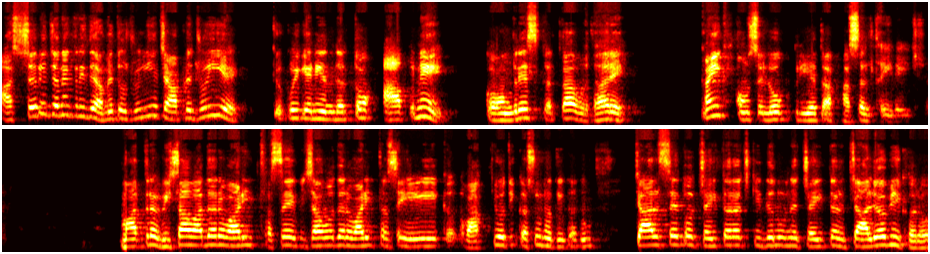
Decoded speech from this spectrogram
આશ્ચર્યજનક રીતે અમે તો જોઈએ છે આપણે જોઈએ કે કોઈક એની અંદર તો આપને કોંગ્રેસ કરતા વધારે કંઈક અંશે લોકપ્રિયતા હાંસલ થઈ રહી છે. માત્ર વિસાવાદર વાળી થશે વિસાવાદર વાળી થશે એક વાક્યોથી કશું નથી થતું. ચાલશે તો ચૈતર જ કીધેલું ને ચૈતર ચાલ્યો બી ખરો.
